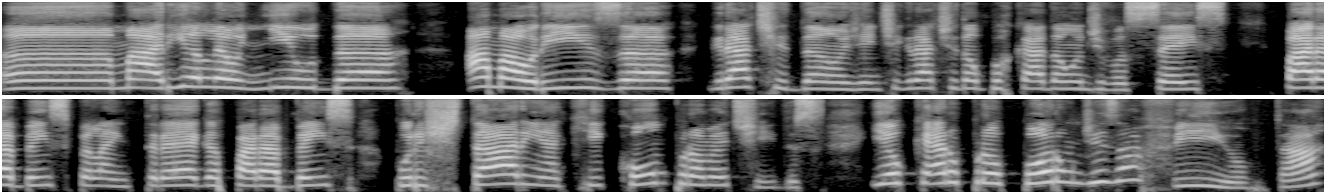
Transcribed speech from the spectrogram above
uh, Maria Leonilda, a Maurisa. Gratidão, gente. Gratidão por cada um de vocês. Parabéns pela entrega, parabéns por estarem aqui comprometidos. E eu quero propor um desafio, tá?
